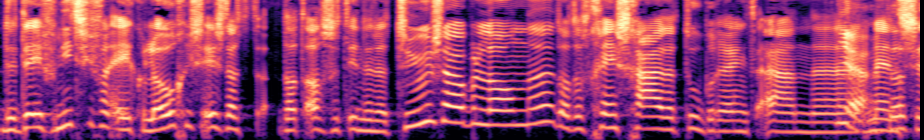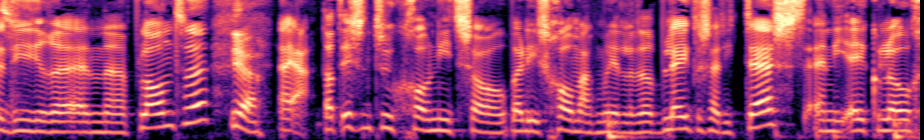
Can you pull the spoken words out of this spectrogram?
de definitie van ecologisch is dat, dat als het in de natuur zou belanden, dat het geen schade toebrengt aan eh, Ja, mensen, dat- dieren en eh, planten. Ja. Nou ja, dat is natuurlijk gewoon niet zo bij die schoonmaakmiddelen. Dat bleek dus uit die test. En die ecoloog,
